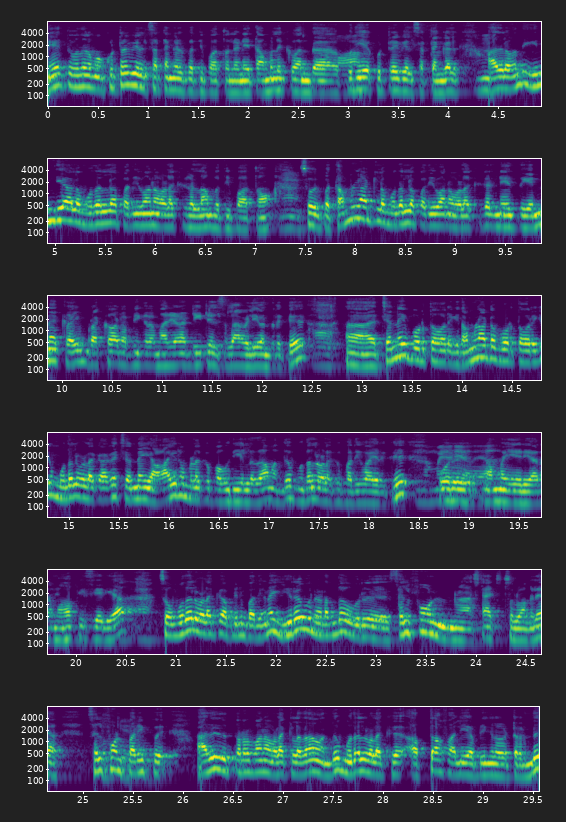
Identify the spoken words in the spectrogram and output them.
நேத்து வந்து நம்ம குற்றவியல் சட்டங்கள் பத்தி பார்த்தோம்ல நேத்து அமலுக்கு வந்த புதிய குற்றவியல் சட்டங்கள். அதுல வந்து இந்தியால முதல்ல பதிவான வழக்குகள்லாம் பத்தி பார்த்தோம். ஸோ இப்போ தமிழ்நாட்டுல முதல்ல பதிவான வழக்குகள் நேத்து என்ன கிரைம் ரெக்கார்ட் அப்படிங்கிற மாதிரியான டீடைல்ஸ் எல்லாம் வெளியே வந்திருக்கு. ஆஹ் சென்னை பொறுத்த வரைக்கும் தமிழ்நாட்டை பொறுத்த வரைக்கும் முதல் வழக்காக சென்னை ஆயிரம் விளக்கு பகுதியில் தான் வந்து முதல் வழக்கு பதிவாயிருக்கு. ஒரு? நம்ம ஏரியா நம்ம ஆஃபீஸ் ஏரியா. ஸோ முதல் வழக்கு அப்படின்னு பார்த்தீங்கன்னா இரவு நடந்த ஒரு செல்ஃபோன் ஸ்நாச் சொல்லுவாங்க இல்லையா? செல்ஃபோன் பறிப்பு அது தொடர்பான வழக்கில் தான் வந்து முதல் வழக்கு அப்தாஃப் அலி அப்படிங்கிறவர்கிட்ட இருந்து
